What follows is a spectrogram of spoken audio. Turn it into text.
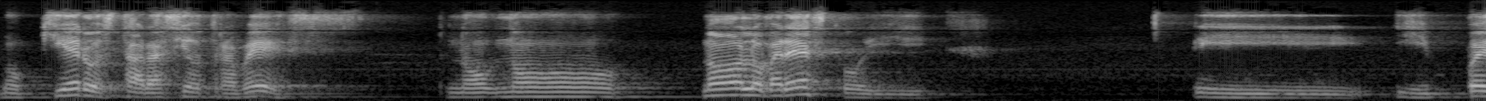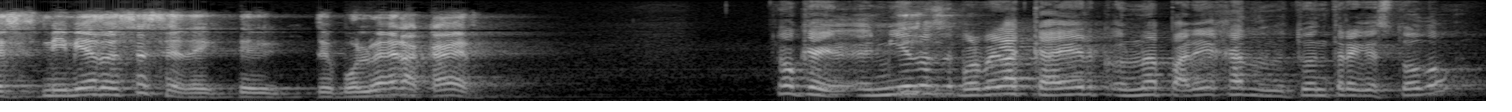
no quiero estar así otra vez. No, no, no lo merezco y, y, pues mi miedo es ese, de volver a caer. Ok, el miedo es volver a caer con una pareja donde tú entregues todo.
